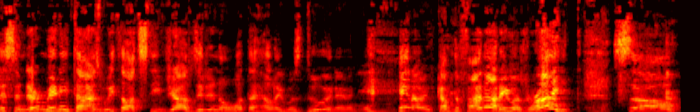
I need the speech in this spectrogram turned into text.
listen, there are many times we thought Steve Jobs didn't know what the hell he was doing. And, you know, and come to find out he was right. So,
